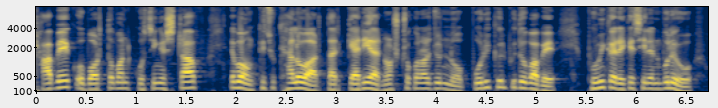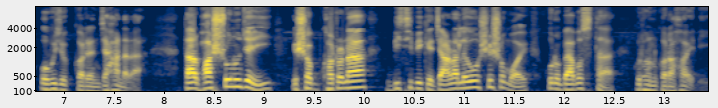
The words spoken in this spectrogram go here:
সাবেক ও বর্তমান কোচিং স্টাফ এবং কিছু খেলোয়াড় তার ক্যারিয়ার নষ্ট করার জন্য পরিকল্পিতভাবে ভূমিকা রেখেছিলেন বলেও অভিযোগ করেন জাহানারা। তার ভাষ্য অনুযায়ী, এসব ঘটনা বিসিবিকে জানালেও সে সময় কোনো ব্যবস্থা গ্রহণ করা হয়নি।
